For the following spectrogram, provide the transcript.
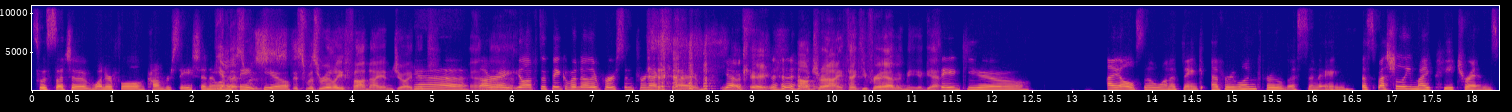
This was such a wonderful conversation. I want to thank was you. this was really fun. I enjoyed it. Yeah. All right. uh, You'll have to think of another person for next time. yes. Okay, I'll try. Thank you for having me again. Thank you. I also want to thank everyone for listening, especially my patrons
